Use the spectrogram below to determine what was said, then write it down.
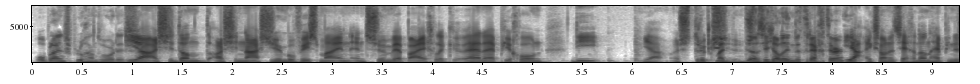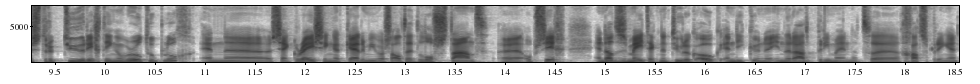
opleidingsploeg aan het worden is. Ja, als je dan als je naast Jumbo-Visma en, en Sunweb eigenlijk... Hè, dan heb je gewoon die ja, een structuur... Maar dan zit je al in de trechter? Ja, ik zou net zeggen, dan heb je een structuur richting een World Tour ploeg. En uh, SEC Racing Academy was altijd losstaand uh, op zich. En dat is Metec natuurlijk ook. En die kunnen inderdaad prima in het uh, gat springen.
